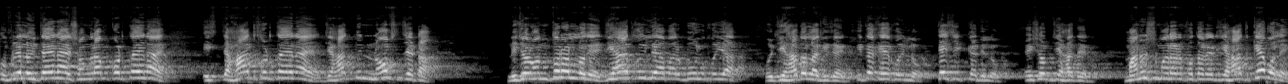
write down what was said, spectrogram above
উপরে লইতেই নাই, সংগ্রাম করতেই নাই ইস্তেহাদ করতেই নাই, জেহাদ বিন নফস যেটা, নিজের অন্তরের লগে, জিহাদ কইলে আবার ভুল কইয়া ও জিহাদও লাগি যায়। ইটা কে কইল? কে শিক্ষা দিল? এইসব জিহাদের। মানুষ মারার কথারের জিহাদ কে বলে?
